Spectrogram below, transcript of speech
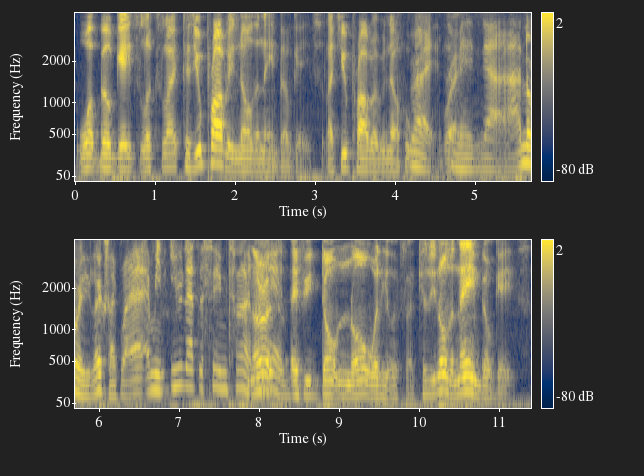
what Bill Gates looks like because you probably know the name Bill Gates. Like you probably know who right. Right. I mean yeah I know what he looks like but I, I mean even at the same time no, again, if you don't know what he looks like because you know the name Bill Gates.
